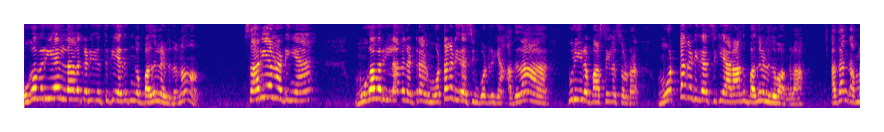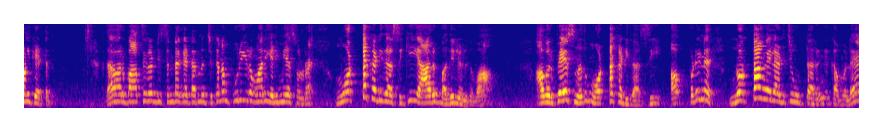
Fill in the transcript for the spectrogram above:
முகவரியே இல்லாத கடிதத்துக்கு எதுக்குங்க பதில் எழுதணும்? சரியா நாட்டிங்க முகவரி இல்லாத லெட்டர் மொட்டை கடிதாசி போட்டிருக்கேன். அதுதான் புரிகிற பாசையில் சொல்கிறேன் மொட்டை கடிதாசிக்கு யாராவது பதில் எழுதுவாங்களா? அதான் கமல் கேட்டது. அதான் அவர் பாசையில் டிசெண்டாக கேட்டார்னு வச்சுக்க நான் புரியுற மாதிரி எளிமையாக சொல்கிறேன் மொட்டை கடிதாசிக்கு யார் பதில் எழுதுவா? அவர் பேசுனது மொட்டை கடிதாசி அப்படின்னு நொட்டாங்கையில் அடிச்சு விட்டாருங்க கமலை.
